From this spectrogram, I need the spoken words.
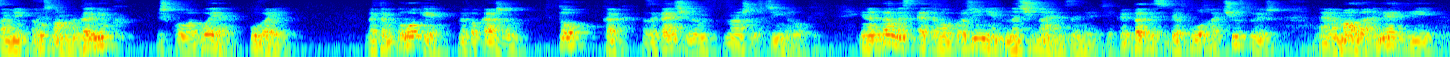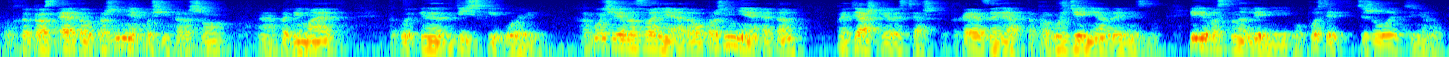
вами Руслан Нагорнюк и школа боя УВЭЙ. В этом уроке мы покажем то, как заканчиваем наши тренировки. Иногда мы с этого упражнения начинаем занятие. Когда ты себя плохо чувствуешь, э, мало энергии, вот как раз это упражнение очень хорошо э, поднимает такой энергетический уровень. Рабочее название этого упражнения это подтяжки и растяжки, такая зарядка, пробуждение организма или восстановление его после тяжелой тренировки.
